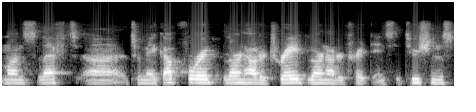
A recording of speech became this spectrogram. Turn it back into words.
months left uh, to make up for it. Learn how to trade, learn how to trade the institutions,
